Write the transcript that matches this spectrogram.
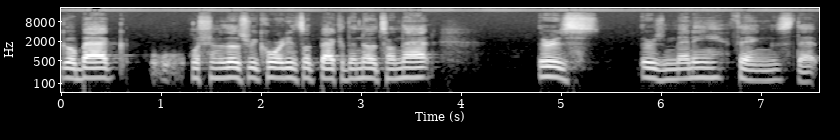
go back, listen to those recordings, look back at the notes on that. There is there's many things that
